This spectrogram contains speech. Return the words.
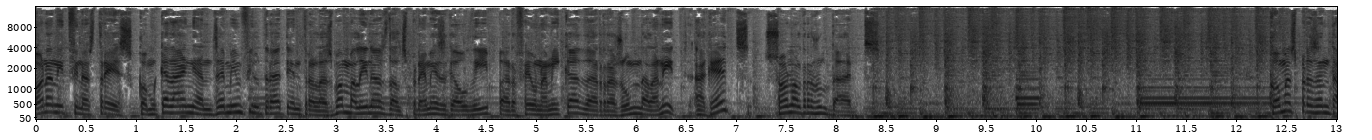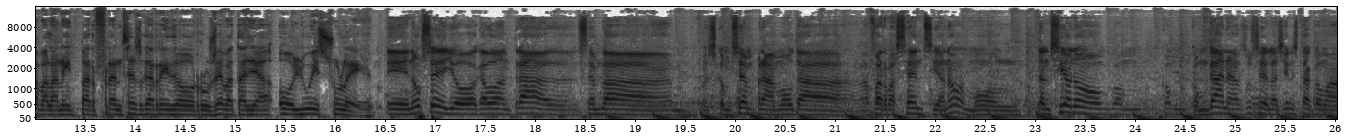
Bona nit, finestrers. Com cada any ens hem infiltrat entre les bambalines dels Premis Gaudí per fer una mica de resum de la nit. Aquests són els resultats. Com es presentava la nit per Francesc Garrido, Roser Batalla o Lluís Soler? Eh, no ho sé, jo acabo d'entrar, sembla, pues, com sempre, molta efervescència, no? Molt tensió, no? Com, com, com ganes, no sé, la gent està com, a,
